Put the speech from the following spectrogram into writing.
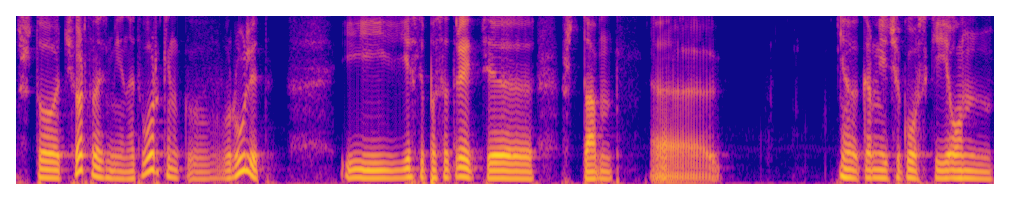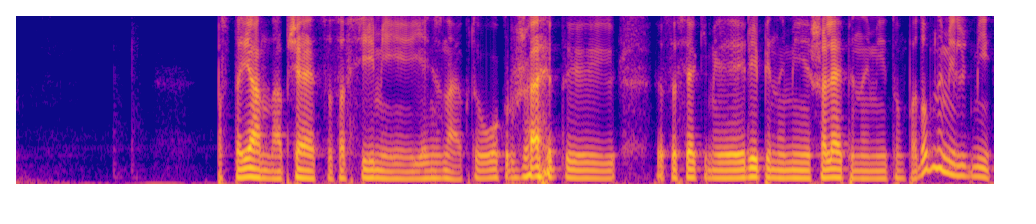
что, черт возьми, нетворкинг рулит. И если посмотреть, э, что там Э, Корней Чуковский, он постоянно общается со всеми, я не знаю, кто его окружает, и со всякими Репинами, Шаляпинами и тому подобными людьми,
